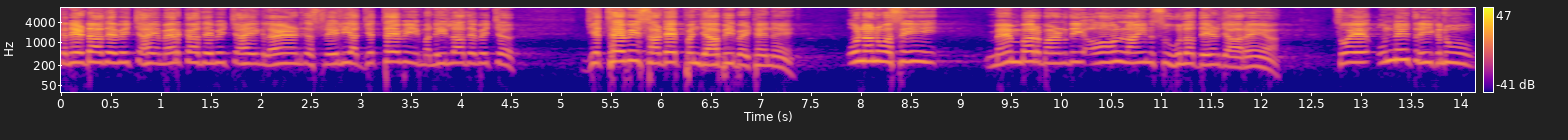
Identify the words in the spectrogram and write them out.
ਕੈਨੇਡਾ ਦੇ ਵਿੱਚ, ਚਾਹੇ ਅਮਰੀਕਾ ਦੇ ਵਿੱਚ, ਚਾਹੇ ਇੰਗਲੈਂਡ, ਆਸਟ੍ਰੇਲੀਆ, ਜਿੱਥੇ ਵੀ, ਮਨੀਲਾ ਦੇ ਵਿੱਚ, ਜਿੱਥੇ ਵੀ ਸਾਡੇ ਪੰਜਾਬੀ ਬੈਠੇ ਨੇ, ਉਹਨਾਂ ਨੂੰ ਅਸੀਂ ਮੈਂਬਰ ਬਣਨ ਦੀ ਆਨਲਾਈਨ ਸਹੂਲਤ ਦੇਣ ਜਾ ਰਹੇ ਹਾਂ। ਸੋ ਇਹ 19 ਤਰੀਕ ਨੂੰ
